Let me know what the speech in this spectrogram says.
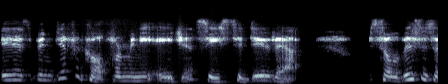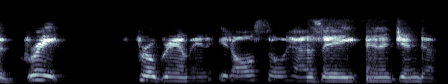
it has been difficult for many agencies to do that. So this is a great program and it also has a, an agenda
